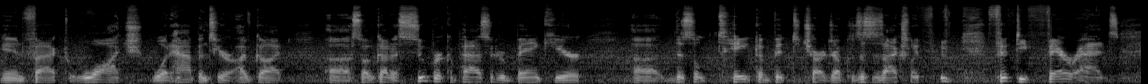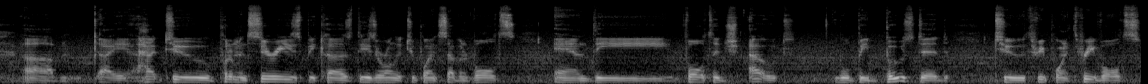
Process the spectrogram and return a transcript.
In fact, watch what happens here. I've got uh, so I've got a super capacitor bank here. Uh, this will take a bit to charge up because this is actually 50 farads. Um, I had to put them in series because these are only 2.7 volts, and the voltage out will be boosted to 3.3 volts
